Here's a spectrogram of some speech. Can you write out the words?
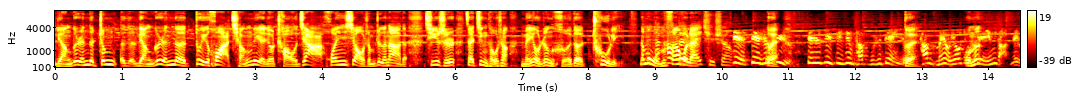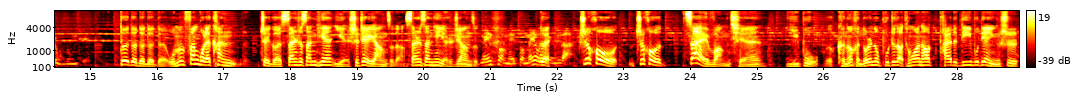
两个人的争呃两个人的对话强烈就吵架欢笑什么这个那的，其实在镜头上没有任何的处理。那么我们翻回来，电电视剧电视剧毕竟它不是电影，对，它没有要求电影感那种东西。对对对对对，我们翻过来看这个三十三天也是这样子的，三十三天也是这样子。没错没错，没有电影感。之后之后再往前一部，可能很多人都不知道，滕华涛拍的第一部电影是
